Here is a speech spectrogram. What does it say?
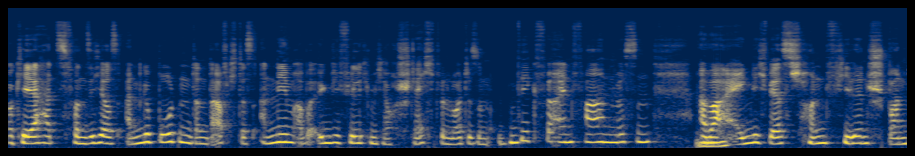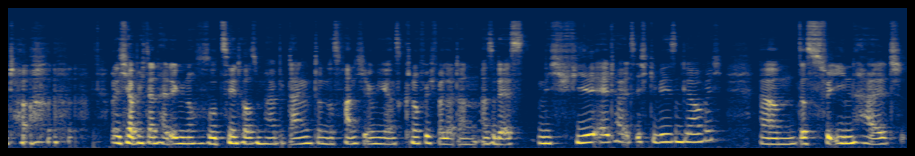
okay, er hat es von sich aus angeboten, dann darf ich das annehmen, aber irgendwie fühle ich mich auch schlecht, wenn Leute so einen Umweg für einen fahren müssen. Mhm. Aber eigentlich wäre es schon viel entspannter. Und ich habe mich dann halt irgendwie noch so 10.000 Mal bedankt und das fand ich irgendwie ganz knuffig, weil er dann, also der ist nicht viel älter als ich gewesen, glaube ich. Ähm, dass für ihn halt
